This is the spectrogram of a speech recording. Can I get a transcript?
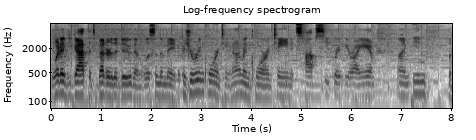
What have you got that's better to do than listen to me? Because you're in quarantine. I'm in quarantine. It's top secret. Here I am. I'm in the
